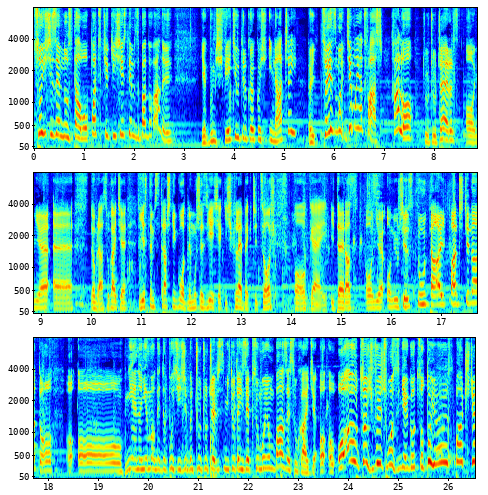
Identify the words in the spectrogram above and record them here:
Co się ze mną stało? Patrzcie, jakiś jestem zbagowany. Jakbym świecił tylko jakoś inaczej? Ej, co jest mo- Gdzie moja twarz? Halo? Czuczu czers? O nie, e. Dobra, słuchajcie, jestem strasznie głodny, muszę zjeść jakiś chlebek czy coś. Okej, i teraz, o nie, on już jest tutaj, patrzcie na to. O, o. Nie, no nie mogę dopuścić, żeby Czuczu czers mi tutaj zepsuł moją bazę, słuchajcie. O, o, o, o, coś wyszło z niego, co to jest? Patrzcie!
